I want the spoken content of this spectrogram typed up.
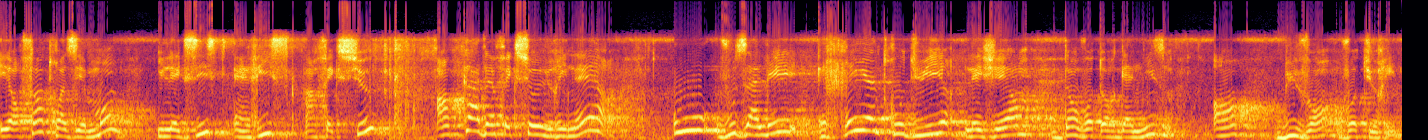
Et enfin, troisièmement, il existe un risque infectieux en cas d'infection urinaire où vous allez réintroduire les germes dans votre organisme en buvant votre urine.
